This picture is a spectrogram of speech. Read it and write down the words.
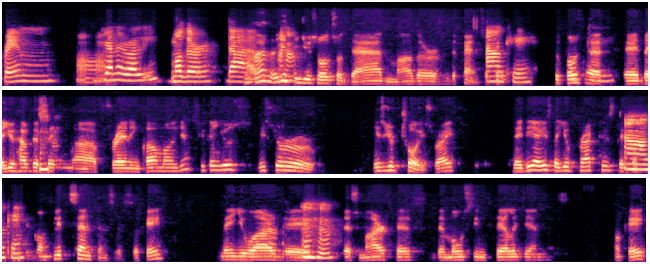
friend or Generally, mother, dad. Uh, you uh-huh. can use also dad, mother, depends. Ah, Okay. Okay. Suppose that uh, that you have the Mhm. same uh, friend in common. Yes, you can use. It's your it's your choice, right? The idea is that you practice the, Ah, okay. the complete sentences. Okay. Then you are the Mhm. the smartest, the most intelligent. Okay.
